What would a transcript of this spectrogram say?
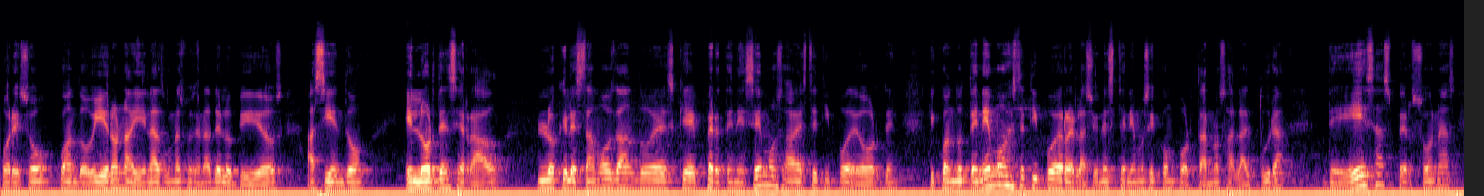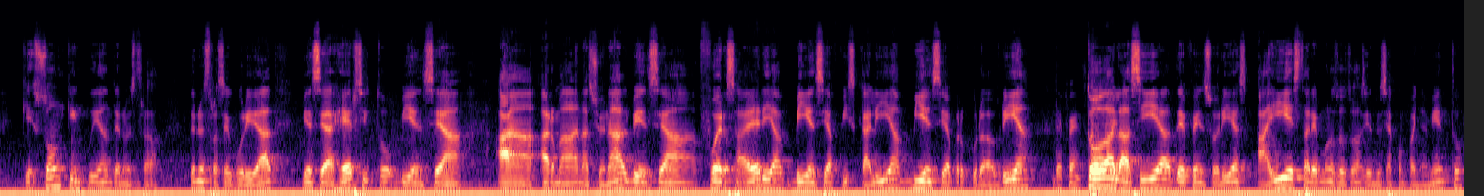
Por eso, cuando vieron ahí en algunas personas de los videos haciendo el orden cerrado, lo que le estamos dando es que pertenecemos a este tipo de orden y cuando tenemos este tipo de relaciones tenemos que comportarnos a la altura de esas personas que son quien cuidan de nuestra, de nuestra seguridad, bien sea ejército, bien sea Armada Nacional, bien sea Fuerza Aérea, bien sea Fiscalía, bien sea Procuraduría, todas las CIA, Defensorías, ahí estaremos nosotros haciendo ese acompañamiento.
